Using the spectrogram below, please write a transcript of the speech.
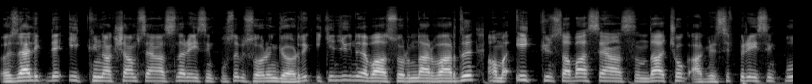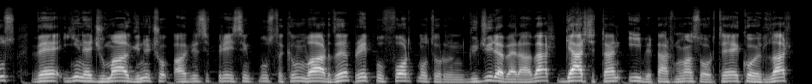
Özellikle ilk gün akşam seansında Racing Bulls'ta bir sorun gördük. İkinci günde de bazı sorunlar vardı. Ama ilk gün sabah seansında çok agresif bir Racing Bulls ve yine cuma günü çok agresif bir Racing Bulls takım vardı. Red Bull Ford motorunun gücüyle beraber gerçekten iyi bir performans ortaya koydular.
